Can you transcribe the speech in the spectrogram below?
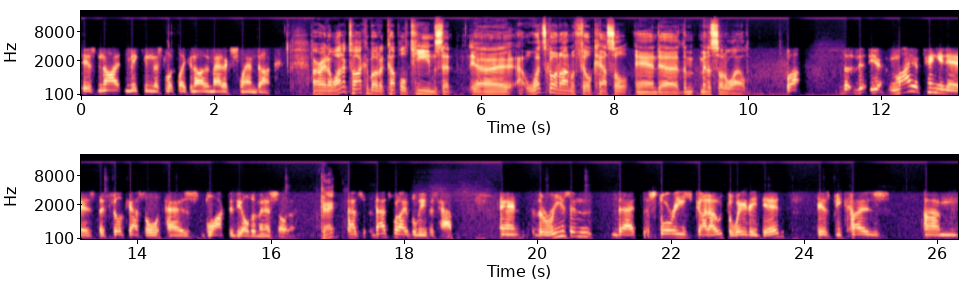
is not making this look like an automatic slam dunk. All right, I want to talk about a couple teams that. Uh, what's going on with Phil Kessel and uh, the Minnesota Wild? Well, the, the, my opinion is that Phil Kessel has blocked the deal to Minnesota. Okay. That's that's what I believe has happened. And the reason that the stories got out the way they did is because, um,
